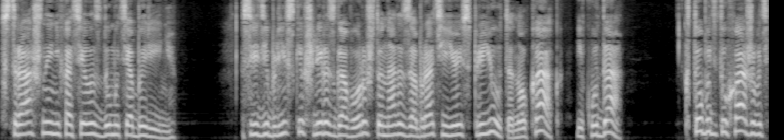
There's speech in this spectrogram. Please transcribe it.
Страшно и не хотелось думать об Ирине. Среди близких шли разговоры, что надо забрать ее из приюта, но как и куда? Кто будет ухаживать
